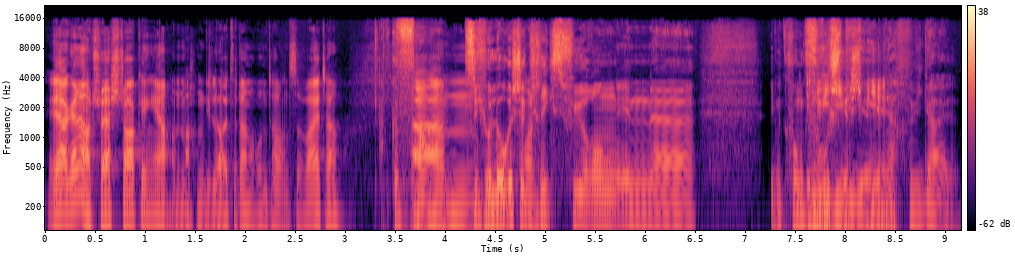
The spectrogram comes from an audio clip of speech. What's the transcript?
Ja, genau, Trash Talking, ja, und machen die Leute dann runter und so weiter. abgefahren. Ähm, Psychologische Kriegsführung in, äh, in Kung In Fu Videospielen. Ja, wie geil.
